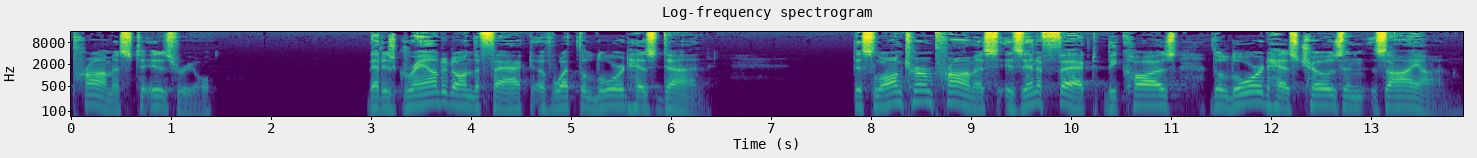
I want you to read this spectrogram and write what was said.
promise to Israel that is grounded on the fact of what the Lord has done. This long term promise is in effect because the Lord has chosen Zion,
